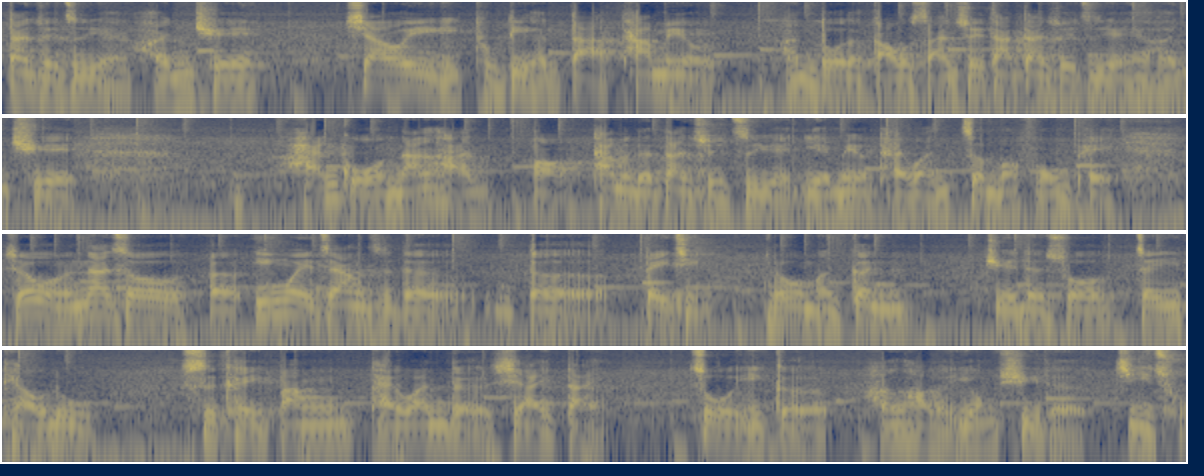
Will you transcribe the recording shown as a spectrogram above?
淡水资源很缺，夏威夷土地很大，它没有很多的高山，所以它淡水资源也很缺。韩国、南韩，哈，他们的淡水资源也没有台湾这么丰沛，所以我们那时候，呃，因为这样子的的背景，所以我们更觉得说这一条路是可以帮台湾的下一代做一个很好的永续的基础。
